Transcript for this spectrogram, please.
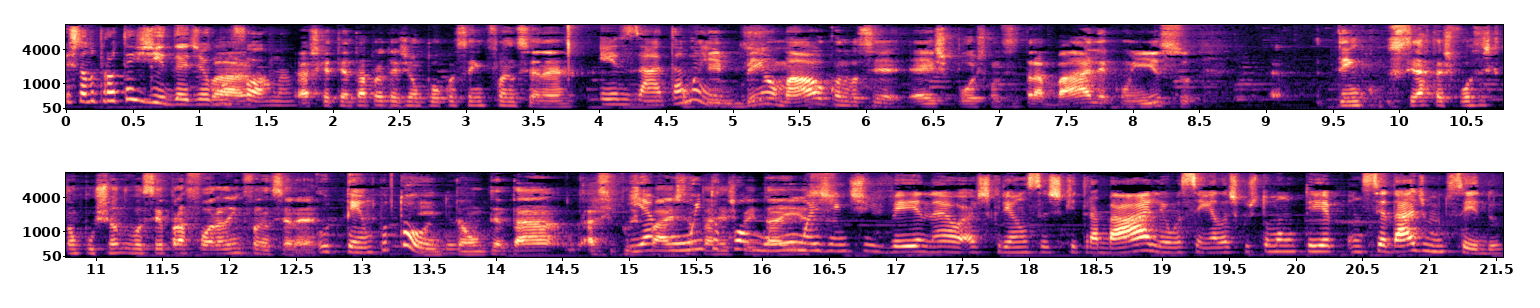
estando protegida de alguma Claro. forma. Acho que é tentar proteger um pouco essa infância, né? Porque, Exatamente. bem ou mal, quando você é exposto, quando você trabalha com isso, tem certas forças que estão puxando você pra fora da infância, né? O tempo todo. Então, tentar, assim, pros E é pais muito tentar respeitar comum isso. a gente ver, né, as crianças que trabalham, assim, elas costumam ter ansiedade muito cedo.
